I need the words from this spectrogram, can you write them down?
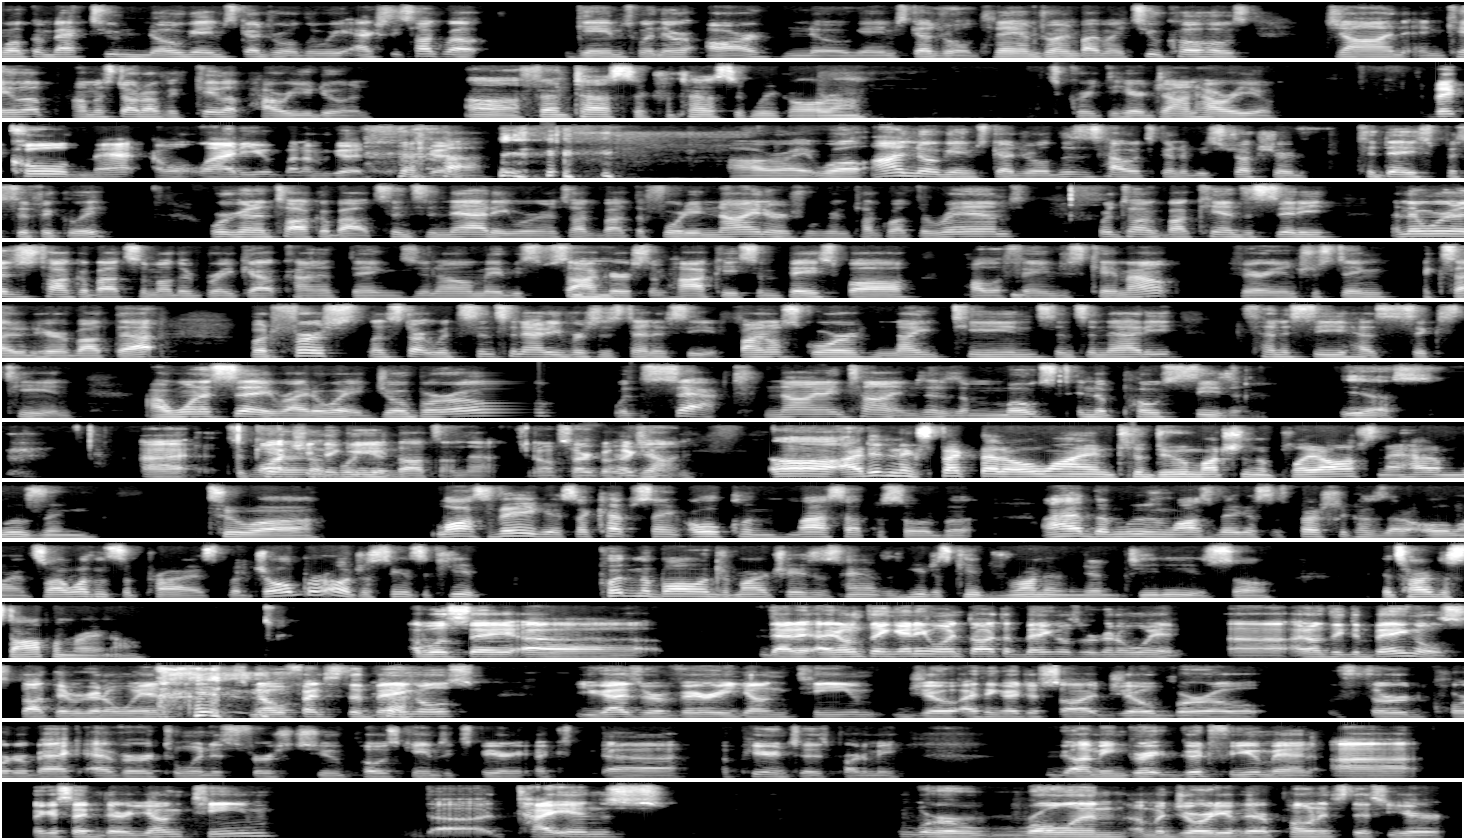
Hello, everybody, and welcome back to No Game Scheduled, where we actually talk about games when there are no games scheduled. Today, I'm joined by my two co-hosts, John and Caleb. I'm gonna start off with Caleb. How are you doing? Uh, fantastic, fantastic week all around. It's great to hear. John, how are you? It's a bit cold, Matt. I won't lie to you, but I'm good. I'm good. All right. Well, on No Game Scheduled, this is how it's going to be structured today specifically. We're going to talk about Cincinnati. We're going to talk about the 49ers. We're going to talk about the Rams. We're going to talk about Kansas City. And then we're going to just talk about some other breakout kind of things, you know, maybe some soccer, some hockey, some baseball. Hall of Fame just came out. Very interesting. Excited to hear about that. But first, let's start with Cincinnati versus Tennessee. Final score 19 Cincinnati. Tennessee has 16. I want to say right away, Joe Burrow was sacked nine times. That is the most in the postseason. Yes. Uh, So, watching the what are your thoughts on that? Oh, sorry. Go Or ahead, John. Uh, I didn't expect that O line to do much in the playoffs, and I had them losing to uh Las Vegas. I kept saying Oakland last episode, but I had them losing Las Vegas, especially because of that O line. So I wasn't surprised. But Joe Burrow just seems to keep putting the ball in Ja'Marr Chase's hands, and he just keeps running and getting TDs. So it's hard to stop him right now. I will say uh, that I don't think anyone thought the Bengals were going to win. Uh, I don't think the Bengals thought they were going to win. No offense to the Bengals. You guys are a very young team. Joe, I think I just saw it. Joe Burrow, third quarterback ever to win his first two post games experience uh, appearances. Pardon me. I mean, great, good for you, man. Uh, like I said, they're a young team. Uh, Titans were rolling a majority of their opponents this year.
